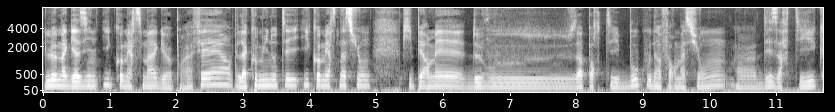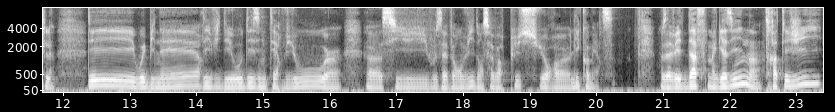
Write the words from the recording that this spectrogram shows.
le magazine e-commercemag.fr, la communauté e-commerce nation qui permet de vous apporter beaucoup d'informations, des articles, des webinaires, des vidéos, des interviews, euh, euh, si vous avez envie d'en savoir plus sur euh, l'e-commerce. Vous avez DAF Magazine, Stratégie,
